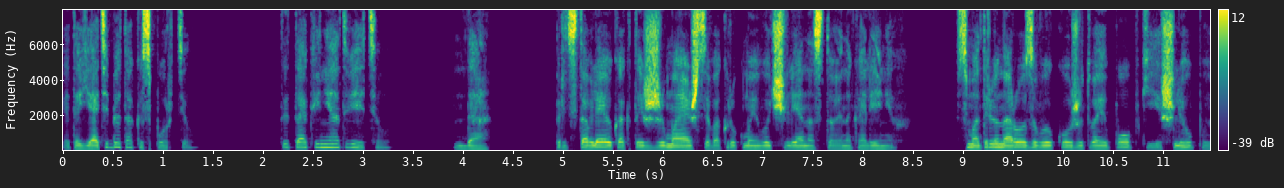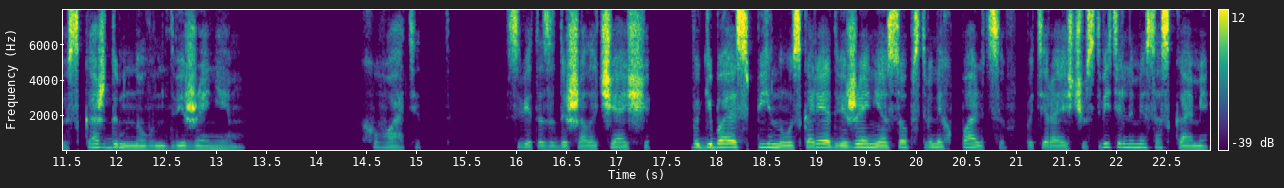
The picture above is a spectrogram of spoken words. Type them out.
Это я тебя так испортил?» «Ты так и не ответил». «Да. Представляю, как ты сжимаешься вокруг моего члена, стоя на коленях. Смотрю на розовую кожу твоей попки и шлепаю с каждым новым движением». «Хватит. Света задышала чаще, выгибая спину, ускоряя движение собственных пальцев, потираясь чувствительными сосками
